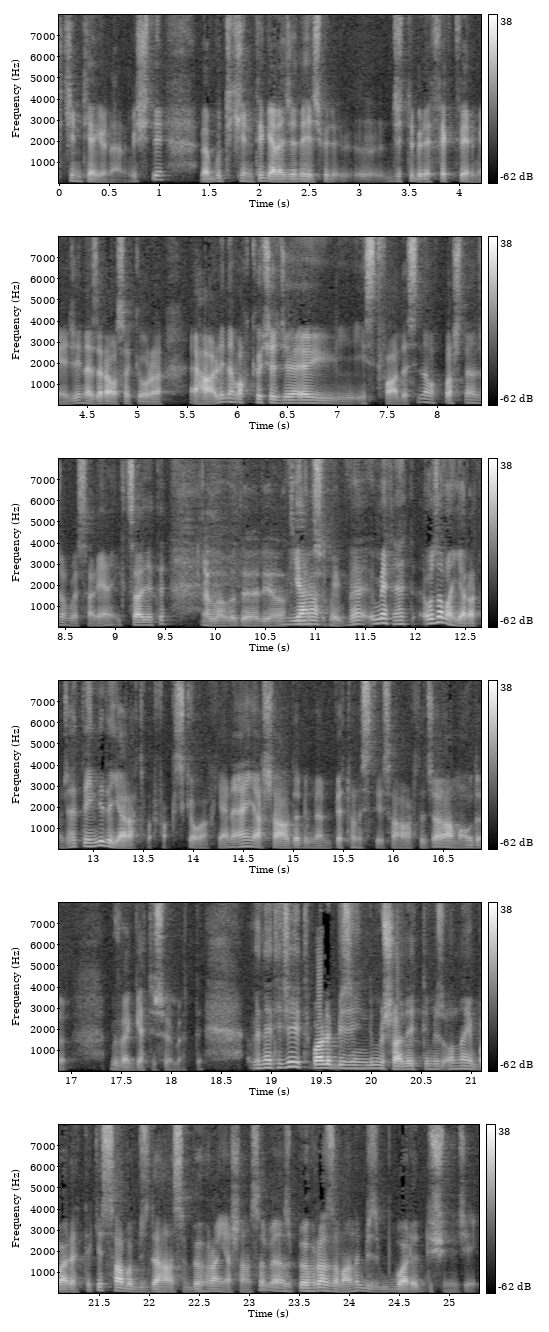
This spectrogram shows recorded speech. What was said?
tikintiyə yönəlmişdi və bu tikinti gələcəkdə heç bir ciddi bir effekt verməyəcək. Nəzərə alsaq ki, ora əhali nə vaxt köçəcək, istifadəsi nə vaxt başlanacaq və s. yəni iqtisadiyyatı əlavə dəyər yaratmayacaq. Yaratmayıb və ümumiyyətlə o zaman yaratmayacaq. Hətta indi də yaratmır faktiki olaraq. Yəni ən yaxşı halda bilməm beton istehsalı artacaq, amma o da müvəqqəti söhbətdir. Və nəticə etibarilə biz indi müşahidə etdiyimiz ondan ibarətdir ki, sabah bizdə hansı böhran yaşansa və böhran zamanı biz bu barədə düşünəcəyik.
